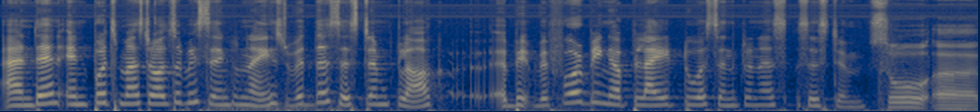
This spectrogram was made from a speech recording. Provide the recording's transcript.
And then inputs must also be synchronized with the system clock uh, be before being applied to a synchronous system. So uh,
